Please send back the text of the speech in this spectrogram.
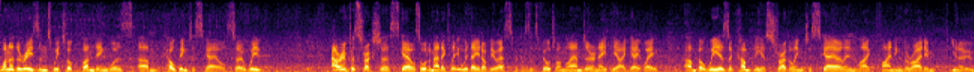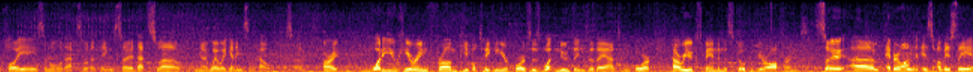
one of the reasons we took funding was um, helping to scale. So we've our infrastructure scales automatically with AWS because it's built on Lambda and API Gateway, um, but we as a company are struggling to scale in like finding the right em- you know, employees and all of that sort of thing. So that's uh, you know, where we're getting some help. So. All right, what are you hearing from people taking your courses? What new things are they asking for? How are you expanding the scope of your offerings? So uh, everyone is obviously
